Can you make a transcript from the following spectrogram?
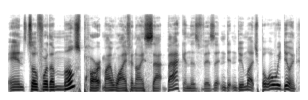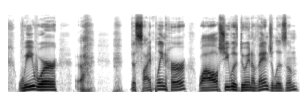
And so, for the most part, my wife and I sat back in this visit and didn't do much. But what were we doing? We were. Uh, discipling her while she was doing evangelism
